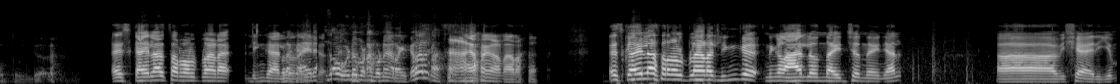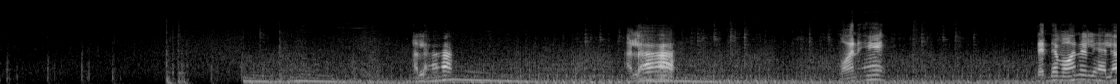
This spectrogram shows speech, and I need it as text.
ഓർത്തുമില്ല. ഏസ് കൈലാസ റോൾ പ്ലേയുടെ ലിങ്ക് ഇവിടെ കൈലാസ ഓട് ഇവിടെ കൊണ്ട് ഇറങ്ങ്. ഇറങ്ങ്. റോൾ പ്ലേയുടെ ലിങ്ക് സ്കൈലാസ റോൾ പ്ലേയുടെ ലിങ്ക് നിങ്ങൾ ആരെങ്കിലും ഒന്ന് അയച്ചു തന്നു കഴിഞ്ഞാൽ വിഷയമായിരിക്കും. അല്ല. അല്ല. മോനെ. ഇതെന്റെ മോനല്ലേ അല്ല.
